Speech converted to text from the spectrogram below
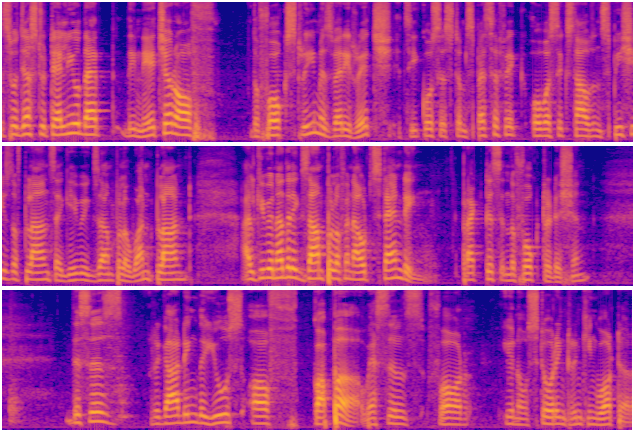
This was just to tell you that the nature of the folk stream is very rich, it's ecosystem specific, over 6,000 species of plants. I gave you example of one plant. I'll give you another example of an outstanding practice in the folk tradition. This is regarding the use of copper vessels for you know storing drinking water.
